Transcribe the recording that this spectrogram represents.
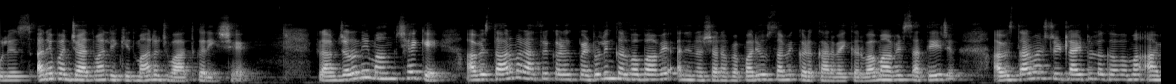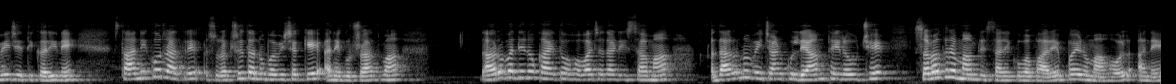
પોલીસ અને પંચાયતમાં લિખિતમાં રજૂઆત કરી છે. ગ્રામજનોની માંગ છે કે આ વિસ્તારમાં રાત્રે કડક પેટ્રોલિંગ કરવામાં આવે અને નશાના વેપારીઓ સામે કડક કાર્યવાહી કરવામાં આવે. સાથે જ આ વિસ્તારમાં સ્ટ્રીટ લાઇટો લગાવવામાં આવે, જેથી કરીને સ્થાનિકો રાત્રે સુરક્ષિત અનુભવી શકે અને ગુજરાતમાં દારૂબંધીનો કાયદો હોવા છતાં ડીસામાં દારૂનું વેચાણ ખુલ્લેઆમ થઈ રહ્યું છે. સમગ્ર મામલે સ્થાનિકોમાં ભારે ભયનો માહોલ અને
